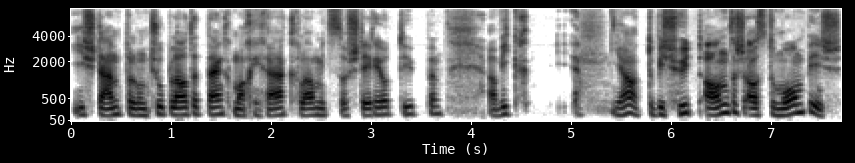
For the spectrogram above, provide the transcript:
in Stempel und Schubladen denkt, mache ich auch klar mit so Stereotypen. Aber wie, ja, du bist heute anders, als du morgen bist.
